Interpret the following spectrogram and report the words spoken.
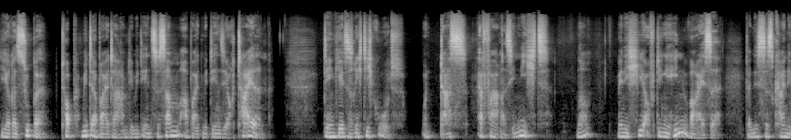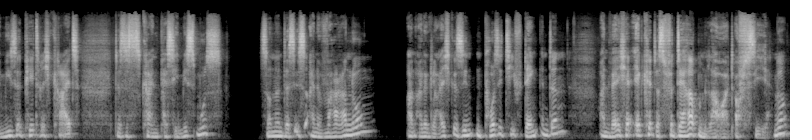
die ihre super Top-Mitarbeiter haben, die mit ihnen zusammenarbeiten, mit denen sie auch teilen, denen geht es richtig gut. Und das erfahren sie nicht. Ne? Wenn ich hier auf Dinge hinweise, dann ist das keine Miesepetrigkeit, das ist kein Pessimismus, sondern das ist eine Warnung an alle Gleichgesinnten, positiv Denkenden, an welcher Ecke das Verderben lauert auf sie, ne?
